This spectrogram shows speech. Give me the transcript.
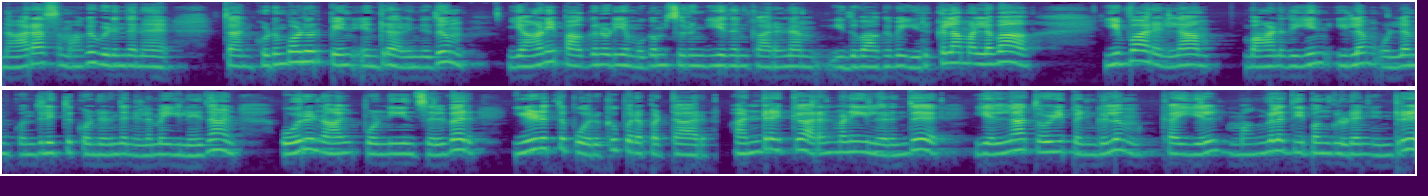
நாராசமாக விழுந்தன. தான் குடும்பாளூர் பெண் என்று அறிந்ததும் யானை பாகனுடைய முகம் சுருங்கியதன் காரணம் இதுவாகவே இருக்கலாம் அல்லவா? இவ்வாறெல்லாம் வானதியின் இளம் உள்ளம் கொந்தளித்துக் கொண்டிருந்த நிலைமையிலேதான் ஒரு நாள் பொன்னியின் செல்வர் ஈழத்து போருக்கு புறப்பட்டார். அன்றைக்கு அரண்மனையிலிருந்து எல்லா தோழி பெண்களும் கையில் மங்கள தீபங்களுடன் நின்று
